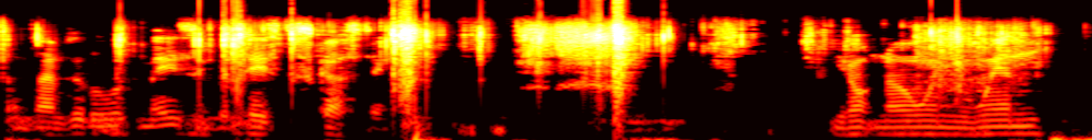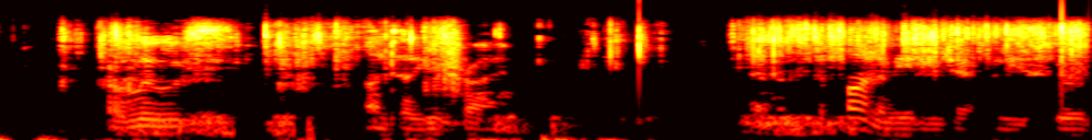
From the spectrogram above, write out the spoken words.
Sometimes it'll look amazing, but taste disgusting. You don't know when you win or lose until you try. And it's the fun of eating Japanese food.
